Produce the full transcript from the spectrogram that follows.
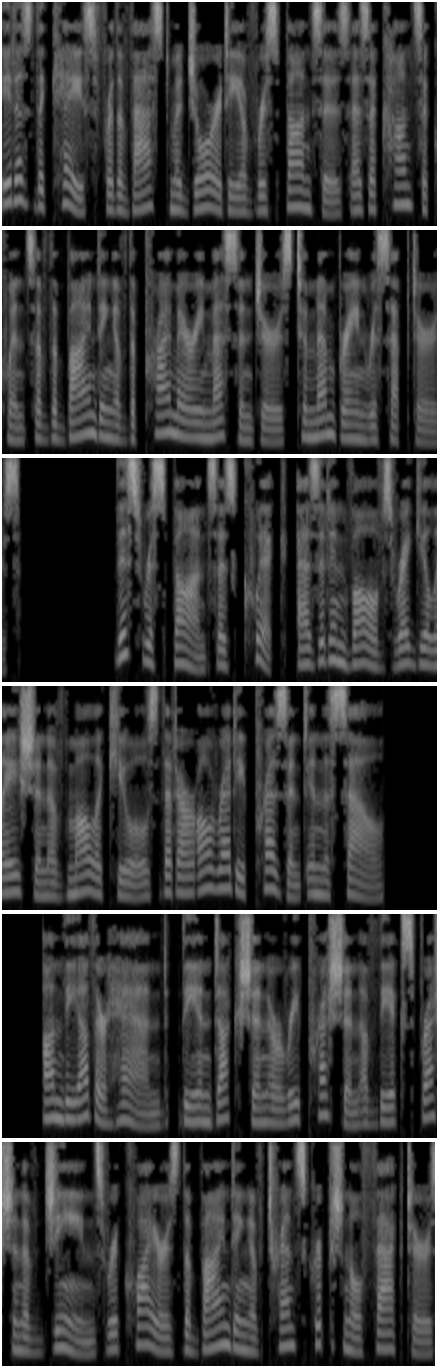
It is the case for the vast majority of responses as a consequence of the binding of the primary messengers to membrane receptors. This response is quick, as it involves regulation of molecules that are already present in the cell. On the other hand, the induction or repression of the expression of genes requires the binding of transcriptional factors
